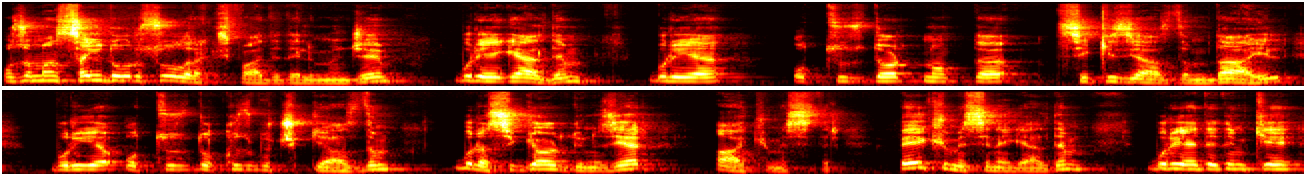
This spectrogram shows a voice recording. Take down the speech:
O zaman sayı doğrusu olarak ifade edelim önce. Buraya geldim. Buraya 34.8 yazdım dahil. Buraya 39.5 yazdım. Burası gördüğünüz yer A kümesidir. B kümesine geldim. Buraya dedim ki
